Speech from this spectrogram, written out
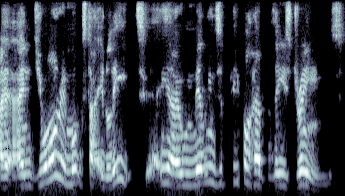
and you are amongst that elite. You know, millions of people have these dreams.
